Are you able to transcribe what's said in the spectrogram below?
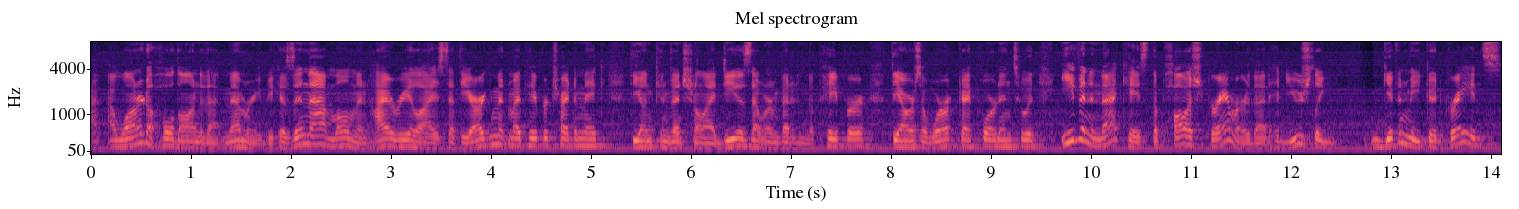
I, wanted to hold on to that memory because in that moment I realized that the argument my paper tried to make, the unconventional ideas that were embedded in the paper, the hours of work I poured into it, even in that case, the polished grammar that had usually given me good grades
